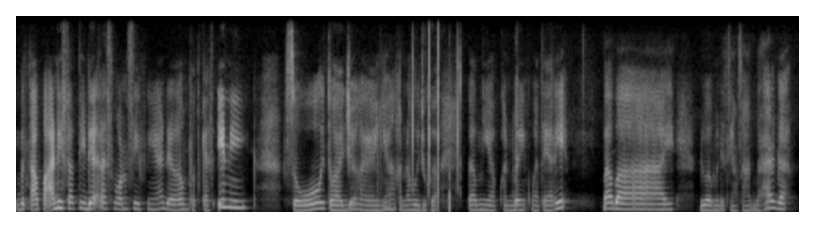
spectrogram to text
betapa Anissa tidak responsifnya dalam podcast ini. So, itu aja kayaknya karena gue juga gak menyiapkan banyak materi. Bye-bye. Dua menit yang sangat berharga.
